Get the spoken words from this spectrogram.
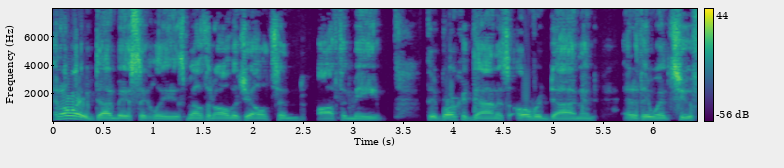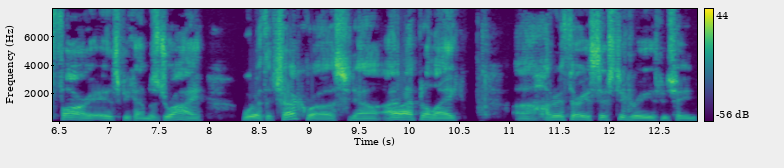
and all they've done basically is melted all the gelatin off the meat. They broke it down, it's overdone, and, and if they went too far, it becomes dry. With the chuck roast, you know, I happen to like 136 degrees between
